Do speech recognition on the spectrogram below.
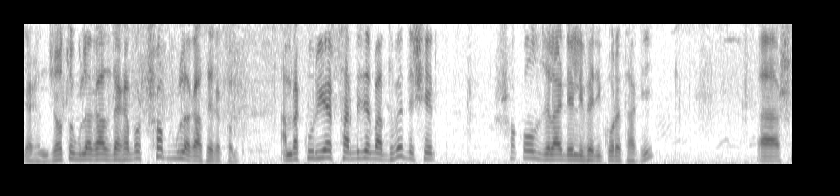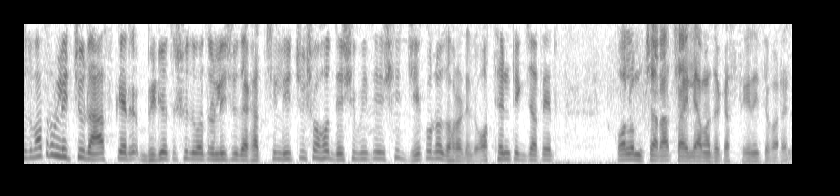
দেখেন, যতগুলা গাছ দেখাবো, সবগুলা গাছ এরকম। আমরা কুরিয়ার সার্ভিসের মাধ্যমে দেশের সকল জেলায় ডেলিভারি করে থাকি। শুধুমাত্র লিচু না, আজকের ভিডিওতে শুধুমাত্র লিচু দেখাচ্ছি। লিচু সহ দেশি বিদেশি যে কোনো ধরনের অথেন্টিক জাতের কলম চারা চাইলে আমাদের কাছ থেকে নিতে পারেন।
